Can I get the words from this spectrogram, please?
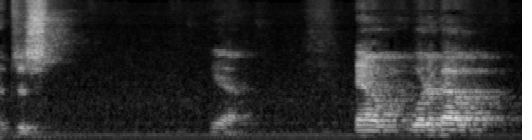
it just yeah. Now, what about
